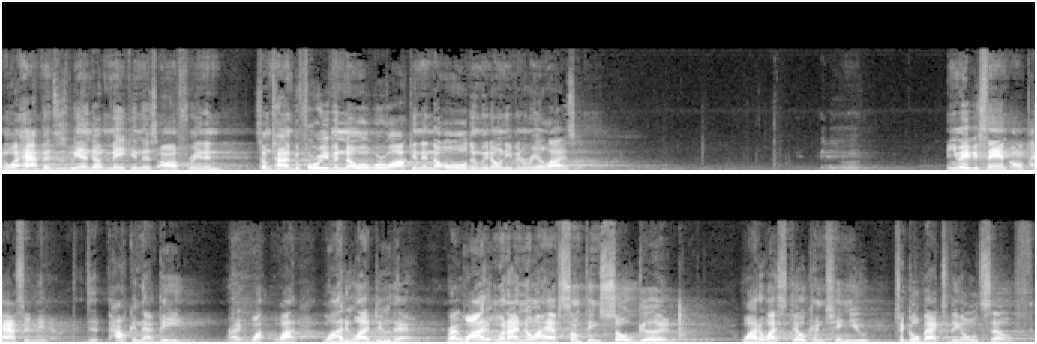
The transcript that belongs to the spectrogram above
And what happens is we end up making this offering. And Sometimes before we even know it, we're walking in the old and we don't even realize it. And you may be saying, oh, Pastor, how can that be? Right? Why, why, why do I do that? Right? Why, when I know I have something so good, why do I still continue to go back to the old self?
